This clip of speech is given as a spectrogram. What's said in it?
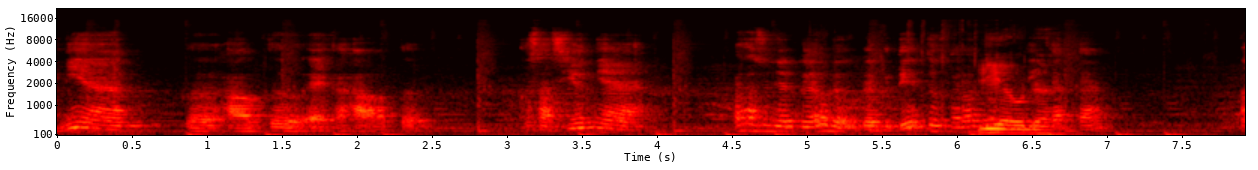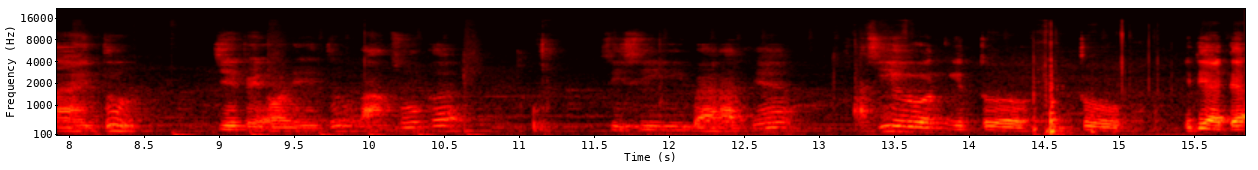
inian ke halte eh ke halte ke stasiunnya. Kan stasiun JPO udah udah gede tuh sekarang iya udah kan. Nah itu JPO nya itu langsung ke sisi baratnya stasiun gitu tuh jadi ada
